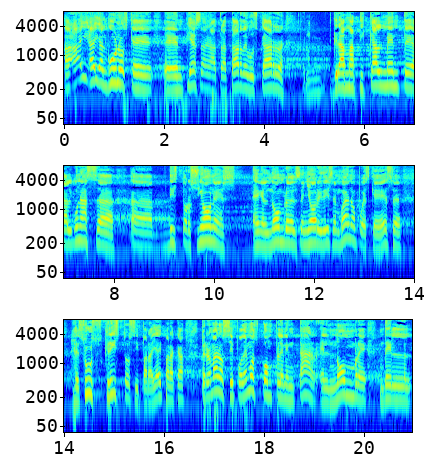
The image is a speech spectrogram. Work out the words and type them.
Ah, hay, hay algunos que eh, empiezan a tratar de buscar gramaticalmente algunas ah, ah, distorsiones en el nombre del Señor y dicen, bueno, pues que es eh, Jesús, Cristo, si para allá y para acá. Pero hermanos, si podemos complementar el nombre del,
